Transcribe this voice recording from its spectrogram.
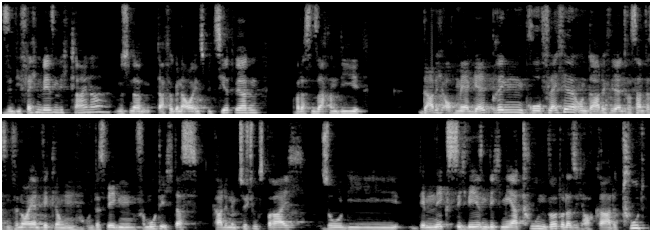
sind die Flächen wesentlich kleiner, müssen da, dafür genauer inspiziert werden. Aber das sind Sachen, die dadurch auch mehr Geld bringen pro Fläche und dadurch wieder interessanter sind für neue Entwicklungen. Und deswegen vermute ich, dass gerade in dem Züchtungsbereich so die demnächst sich wesentlich mehr tun wird oder sich auch gerade tut. Es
